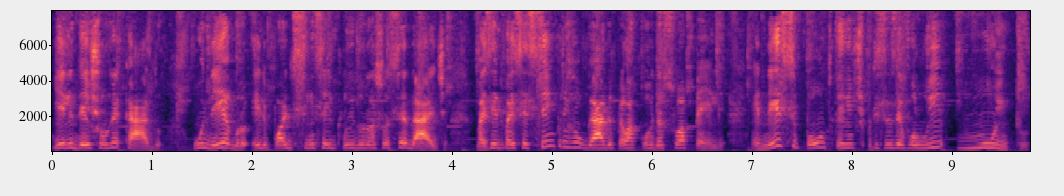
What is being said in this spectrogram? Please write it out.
e ele deixa um recado. O negro ele pode sim ser incluído na sociedade, mas ele vai ser sempre julgado pela cor da sua pele. É nesse ponto que a gente precisa evoluir muito.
